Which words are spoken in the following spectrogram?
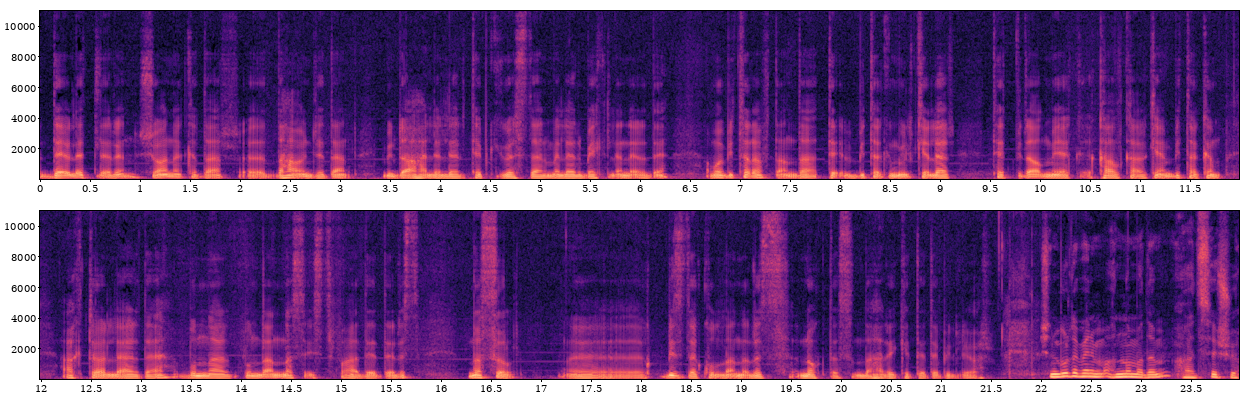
devletlerin şu ana kadar e, daha önceden müdahaleleri, tepki göstermeleri beklenirdi. Ama bir taraftan da bir takım ülkeler tedbir almaya kalkarken bir takım aktörler de bunlar bundan nasıl istifade ederiz, nasıl e, biz de kullanırız noktasında hareket edebiliyor. Şimdi burada benim anlamadığım hadise şu.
